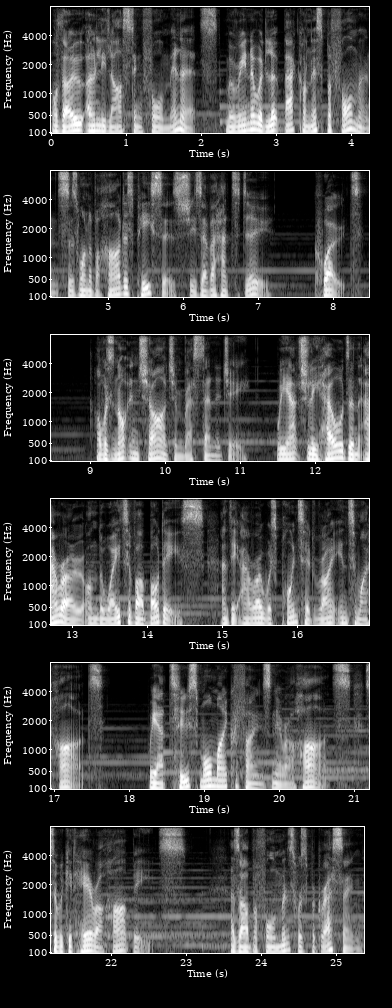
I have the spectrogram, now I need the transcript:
Although only lasting 4 minutes, Marina would look back on this performance as one of the hardest pieces she's ever had to do. Quote, I was not in charge in Rest Energy. We actually held an arrow on the weight of our bodies, and the arrow was pointed right into my heart. We had two small microphones near our hearts so we could hear our heartbeats. As our performance was progressing,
